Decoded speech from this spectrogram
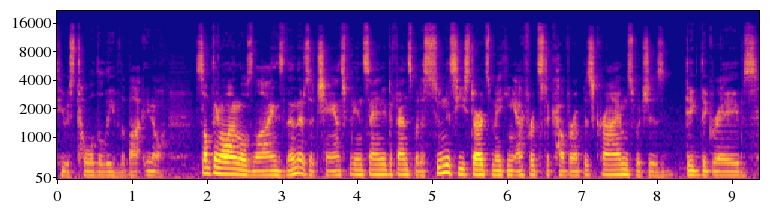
he was told to leave the body you know something along those lines then there's a chance for the insanity defense but as soon as he starts making efforts to cover up his crimes which is dig the graves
